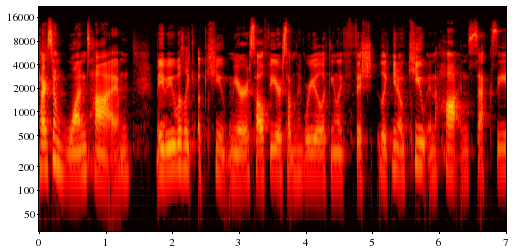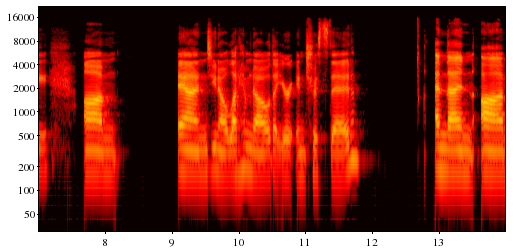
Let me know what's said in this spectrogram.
Text him one time. Maybe with like a cute mirror selfie or something where you're looking like fish like, you know, cute and hot and sexy. Um and you know, let him know that you're interested. And then um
